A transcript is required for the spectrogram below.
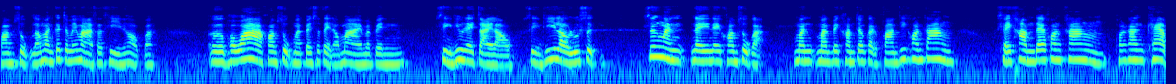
ความสุขแล้วมันก็จะไม่มาสักทีนึกออกปะเออเพราะว่าความสุขมันเป็นสเตตออฟมามันเป็นสิ่งที่อยู่ในใจเรา สิ่งที่เรารู้สึก ซึ่งมันในในความสุขอะ่ะมันมันเป็นคำจำกัดความที่ค่อนข้าง ใช้คำได้ค่อนข้าง ค่อนข้างแคบ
